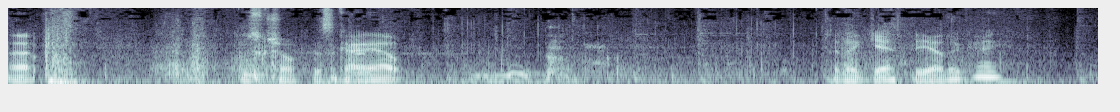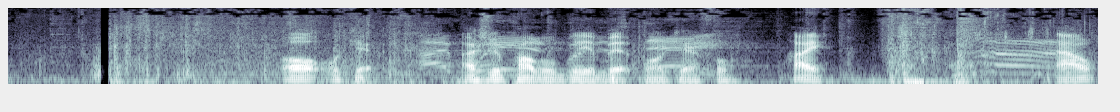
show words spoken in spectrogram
Uh, just choke this guy out. Did I get the other guy? Oh, okay. I should probably a bit more careful. Hi. Ow.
